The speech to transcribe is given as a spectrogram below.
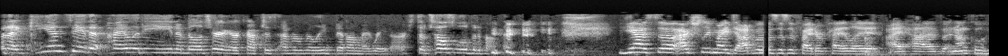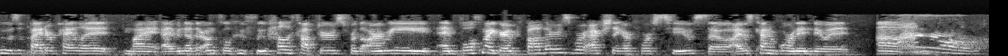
but I can say that piloting a military aircraft has ever really been on my radar. So tell us a little bit about that. yeah, so actually my dad was a fighter pilot. I have an uncle who was a fighter pilot. My I have another uncle who flew helicopters for the army, and both my grandfathers were actually Air Force too. So I was kind of born into it. Um, wow.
